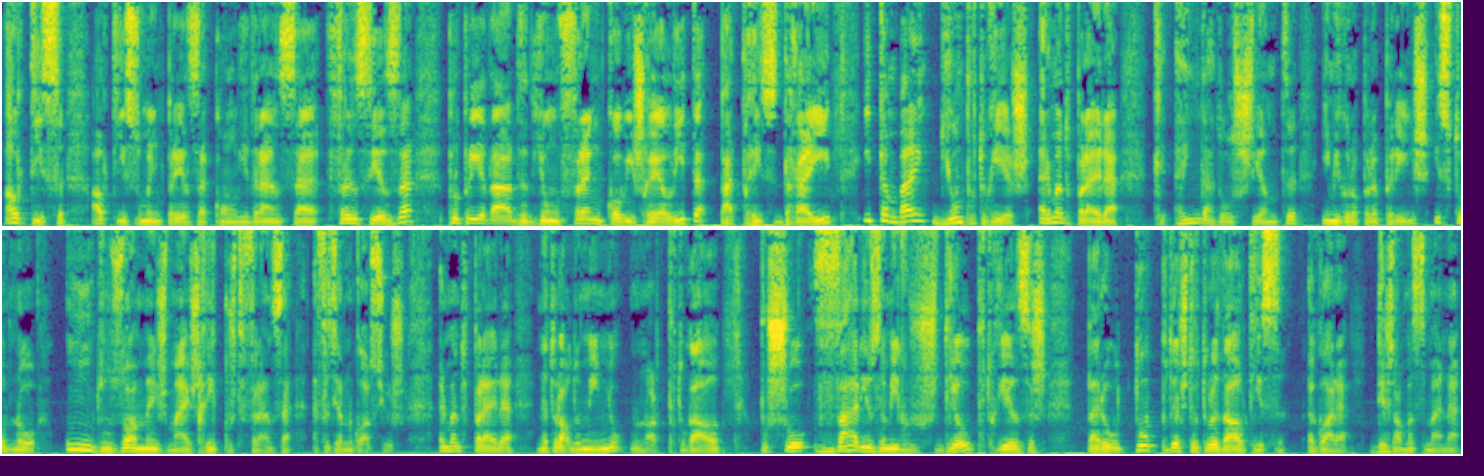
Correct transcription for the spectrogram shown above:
Altice. Altice, uma empresa com liderança francesa, propriedade de um franco-israelita, Patrice Drahi, e também de um português, Armando Pereira, que ainda adolescente emigrou para Paris e se tornou um dos homens mais ricos de França a fazer negócios. Armando Pereira, natural do Minho, no norte de Portugal, puxou vários amigos dele, portugueses, para o topo da estrutura da Altice. Agora, desde há uma semana,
